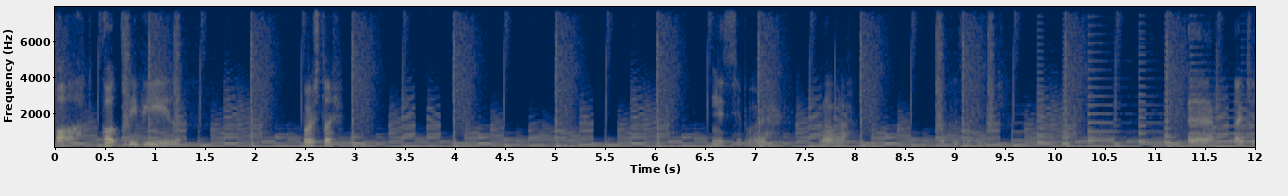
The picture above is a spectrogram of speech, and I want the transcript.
no. O, kot reveal. Powiesz coś? Nic nie powiem. Dobra. Co ty zrobiłeś? E, tak czy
